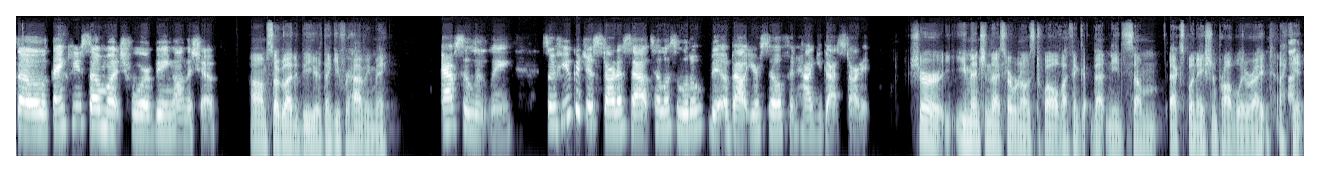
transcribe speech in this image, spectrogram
So thank you so much for being on the show. I'm so glad to be here. Thank you for having me. Absolutely. So, if you could just start us out, tell us a little bit about yourself and how you got started. Sure. You mentioned that I started when I was 12. I think that needs some explanation, probably, right? I can't,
